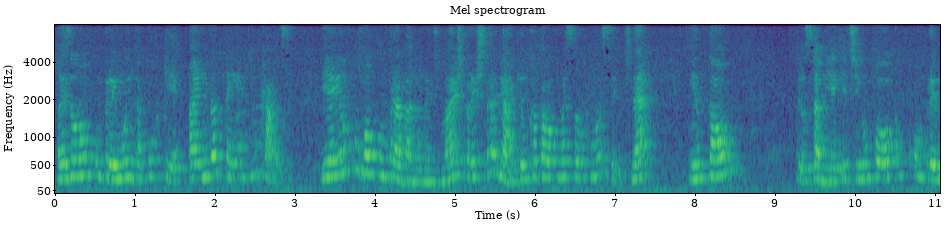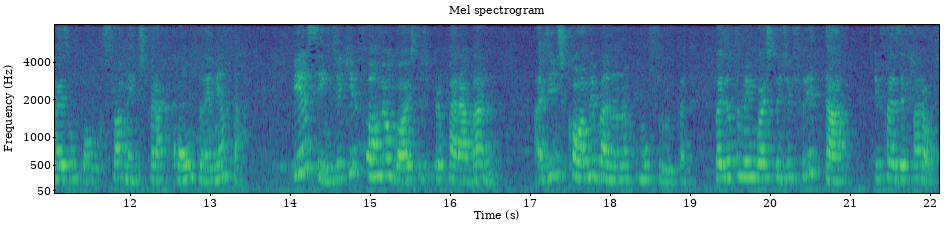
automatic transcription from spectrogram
mas eu não comprei muita porque ainda tem aqui em casa. E aí eu não vou comprar banana demais para estragar, aquilo que eu tava conversando com vocês, né? Então, eu sabia que tinha um pouco, comprei mais um pouco somente para complementar. E assim, de que forma eu gosto de preparar a banana? A gente come banana como fruta, mas eu também gosto de fritar e fazer farofa.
